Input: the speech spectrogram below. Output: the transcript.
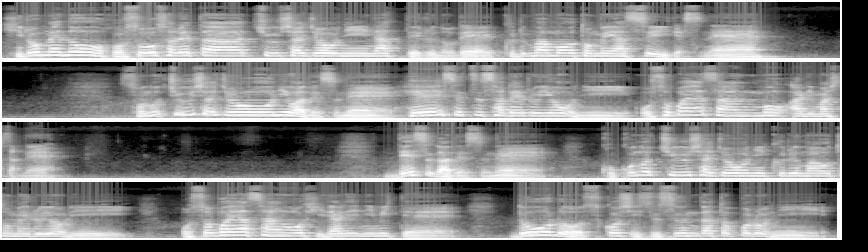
広めの舗装された駐車場になっているので車も止めやすいですね。その駐車場にはですね、併設されるようにお蕎麦屋さんもありましたね。ですがですね、ここの駐車場に車を止めるより、お蕎麦屋さんを左に見て、道路を少し進んだところに、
